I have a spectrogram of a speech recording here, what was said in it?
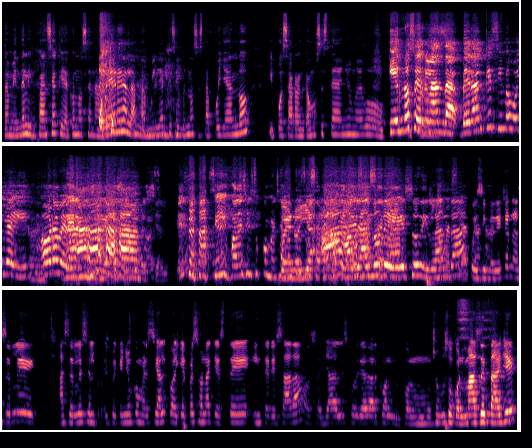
también de la infancia que ya conocen a Bere, a la familia que siempre nos está apoyando y pues arrancamos este año nuevo. Irnos a Irlanda, verán que sí me voy a ir. Ahora verán. Verán. Comercial. Sí, va a decir su comercial. Bueno, de ya ah, hablando de eso de Irlanda, pues si me dejan hacerle hacerles el, el pequeño comercial, cualquier persona que esté interesada, o sea, ya les podría dar con, con mucho gusto, con más detalle,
